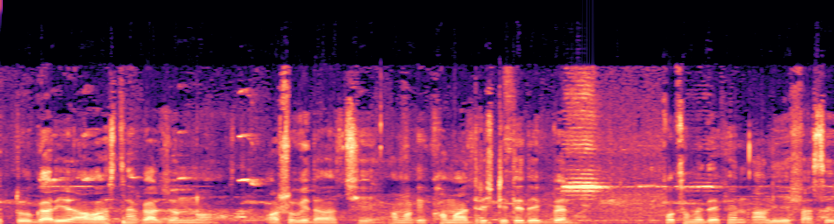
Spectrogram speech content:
একটু গাড়ির আওয়াজ থাকার জন্য অসুবিধা হচ্ছে। আমাকে ক্ষমা দৃষ্টিতে দেখবেন। প্রথমে দেখেন আলিফ আছে।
